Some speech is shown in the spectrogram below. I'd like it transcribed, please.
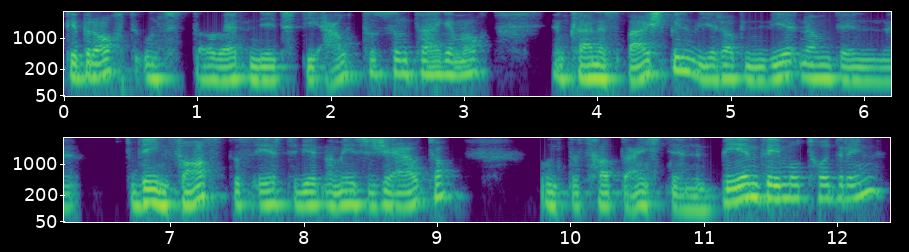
gebracht und da werden jetzt die Autos zum Teil gemacht. Ein kleines Beispiel, wir haben in Vietnam den Wien Fast, das erste vietnamesische Auto. Und das hat eigentlich den BMW-Motor drin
